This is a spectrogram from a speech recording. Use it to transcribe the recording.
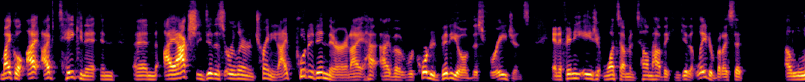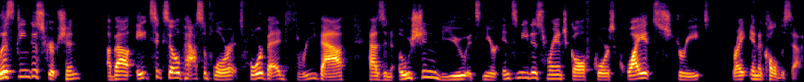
Michael, I, have taken it and and I actually did this earlier in training. I put it in there and I, ha- I have a recorded video of this for agents. And if any agent wants, I'm going to tell them how they can get it later. But I said a listing description about 860 Passiflora. It's four bed, three bath, has an ocean view. It's near Encinitas Ranch Golf Course, quiet street, right in a cul-de-sac.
